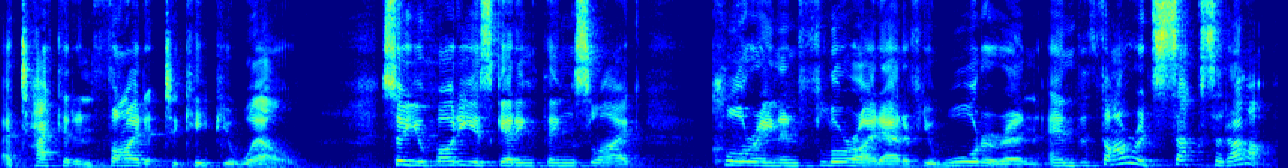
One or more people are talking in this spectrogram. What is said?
attack it and fight it to keep you well. So your body is getting things like chlorine and fluoride out of your water, and, and the thyroid sucks it up.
